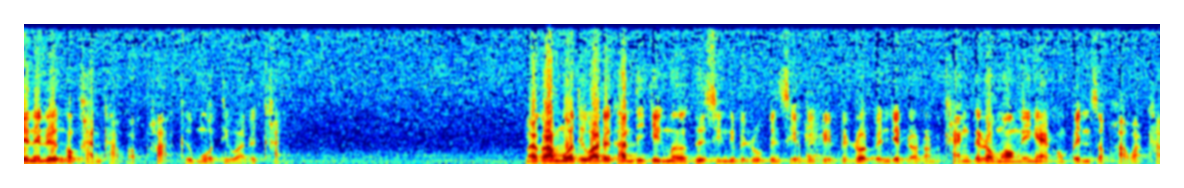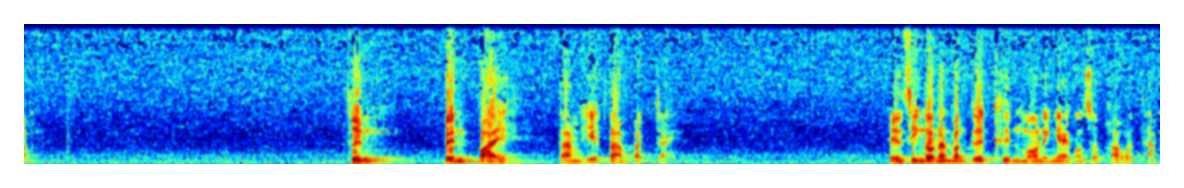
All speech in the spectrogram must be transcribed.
ช่นในเรื่องของขันธปภะคือหมวดที่ว่าโดยขันหมายความหมวดที่ว่าโดยขันที่จริงมันก็คือสิ่งที่เป็นรูปเป็นเสียงเป็นกลิ่นเป็นรสเป็นเย็นร้อนอ่อนแข็ง แต่เรามองในแง่ของเป็นสภาวธรรม ซึ่งเป็นไปตามเหตุตามปัจจัย เห็นสิ่งเหล่านั้นบังเกิดขึ้นมองในแง่ของสภาวธรรม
